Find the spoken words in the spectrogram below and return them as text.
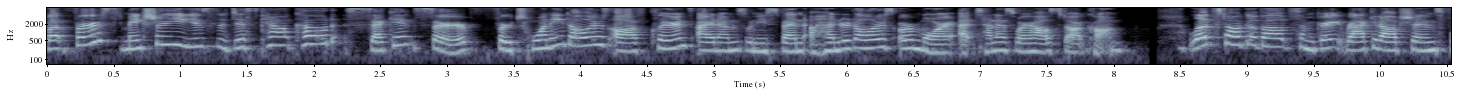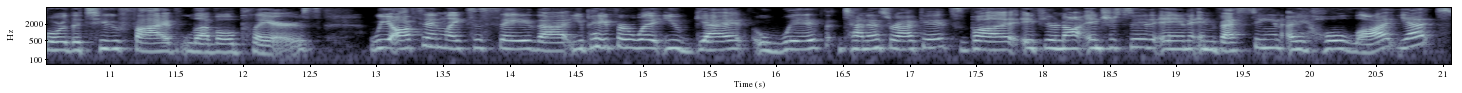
But first, make sure you use the discount code SECONDSERVE for $20 off clearance items when you spend $100 or more at tenniswarehouse.com. Let's talk about some great racket options for the 2 5 level players. We often like to say that you pay for what you get with tennis rackets, but if you're not interested in investing a whole lot yet,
